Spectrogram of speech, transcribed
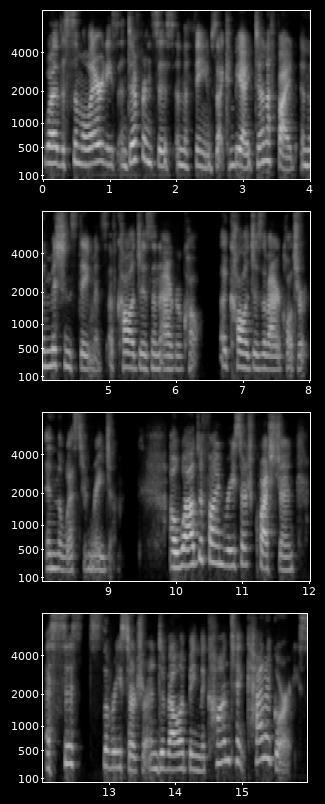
What are the similarities and differences in the themes that can be identified in the mission statements of colleges and agriculture? Uh, colleges of agriculture in the Western region. A well-defined research question assists the researcher in developing the content categories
